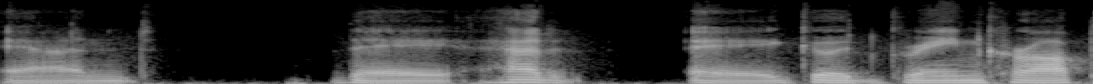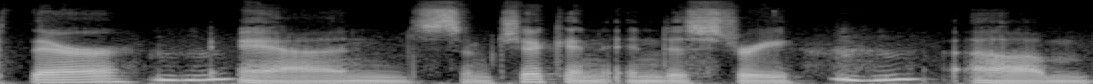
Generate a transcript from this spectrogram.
and they had a good grain crop there Mm-hmm. and some chicken industry. Mm-hmm. Um,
